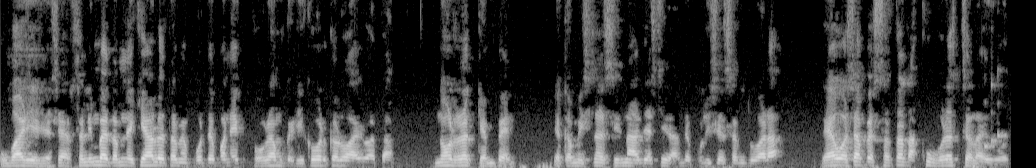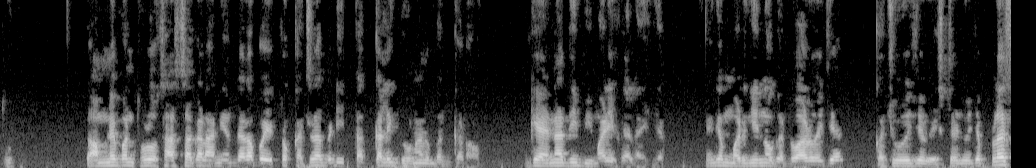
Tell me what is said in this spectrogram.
ઊભા રહીએ છીએ. સાહેબ, સલીમભાઈ, તમને ખ્યાલ હોય, તમે પોતે પણ એક પ્રોગ્રામ રિકવર કરવા આવ્યા હતા. No drug campaign. જે કમિશનરશ્રીના આદેશથી રાંધે પોલીસ સ્ટેશન દ્વારા. ગયા વર્ષે આપણે સતત આખું વર્ષ ચલાવ્યું હતું. તો અમને પણ થોડો સાથ સહકાર આની અંદર આપો. એક તો કચરા પેટી તાત્કાલિક ધોરણે બંધ કરાવો, કે એનાથી બીમારી ફેલાય છે. કેમ કે મરઘીનો ગંદવાડ હોય છે, કચરો હોય છે વેસ્ટેજ હોય છે પ્લસ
